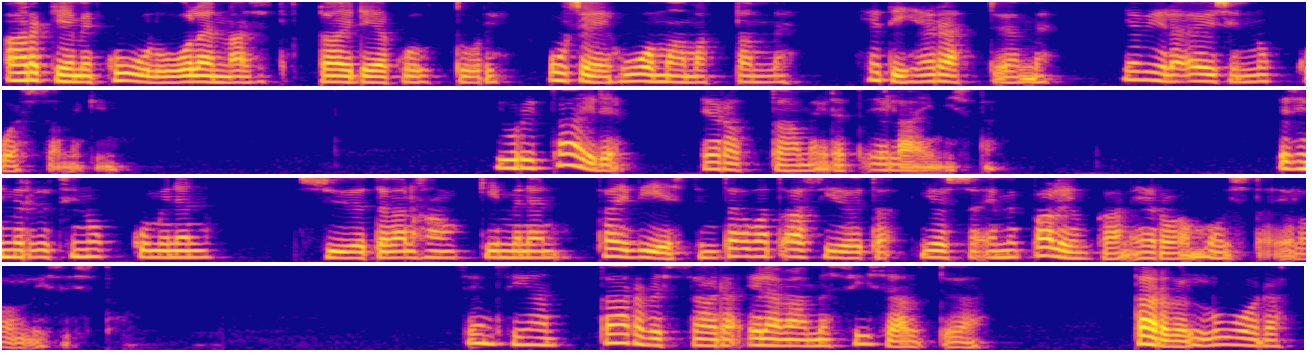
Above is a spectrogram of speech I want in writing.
Arkeemme kuuluu olennaisesti taide ja kulttuuri, usein huomaamattamme, heti herättyämme ja vielä öisin nukkuessammekin. Juuri taide erottaa meidät eläimistä. Esimerkiksi nukkuminen, syötävän hankkiminen tai viestintä ovat asioita, joissa emme paljonkaan eroa muista elollisista. Sen sijaan tarve saada elämämme sisältöä, tarve luoda –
